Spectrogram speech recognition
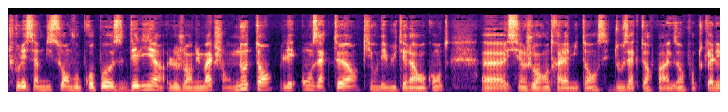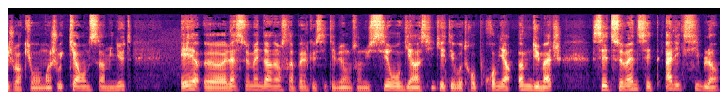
Tous les samedis soirs, on vous propose d'élire le joueur du match en notant les 11 acteurs qui ont débuté la rencontre. si un joueur rentre à la mi-temps, c'est 12 acteurs par exemple, en tout cas les joueurs qui ont au moins joué 45 minutes. Et la semaine dernière, on se rappelle que c'était bien entendu Ciro Guérassi qui était votre premier homme du match. Cette semaine, c'est Alexis Blin,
